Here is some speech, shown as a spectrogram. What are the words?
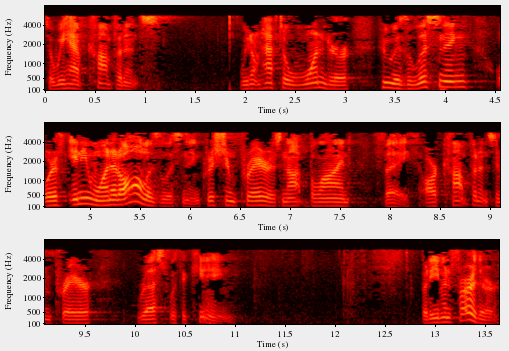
So we have confidence. We don't have to wonder who is listening or if anyone at all is listening. Christian prayer is not blind faith. Our confidence in prayer rests with the King. But even further,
